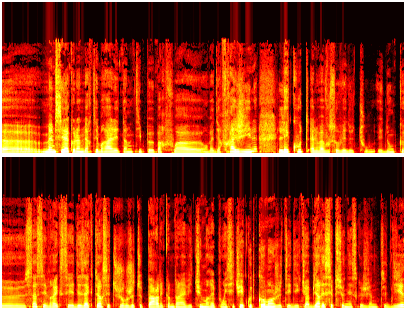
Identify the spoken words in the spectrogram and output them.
Euh, même si la colonne vertébrale est un petit peu parfois, euh, on va dire fragile, l'écoute, elle va vous sauver de tout. Et donc euh, ça, c'est vrai que c'est des acteurs, c'est toujours je te parle et comme dans la vie, tu me réponds. Et si tu écoutes comment je t'ai dit, que tu as bien réceptionné ce que je viens de te dire,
